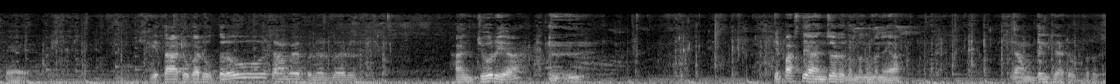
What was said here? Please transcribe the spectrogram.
Oke. Kita aduk-aduk terus sampai benar-benar hancur ya. Ini pasti hancur teman-teman ya yang penting diaduk terus.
